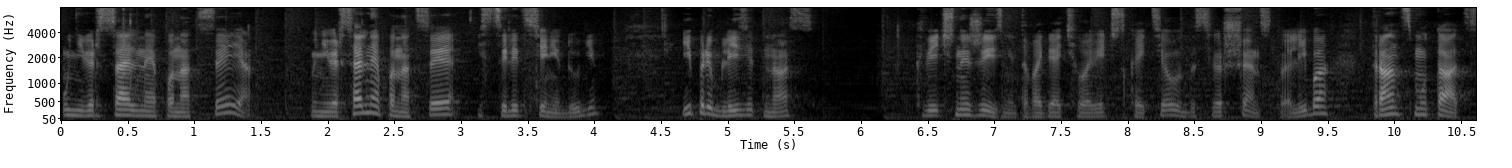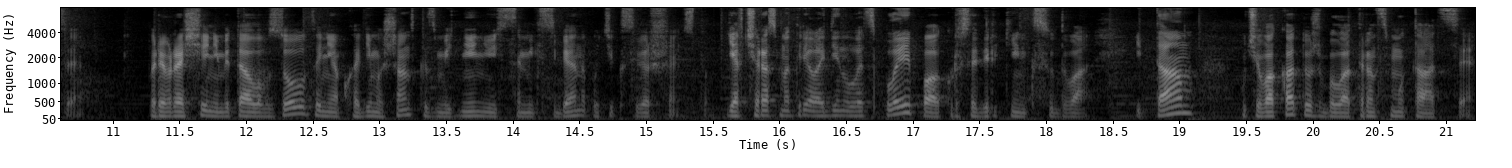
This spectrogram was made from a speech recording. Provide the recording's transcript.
Универсальная панацея, универсальная панацея исцелит все недуги и приблизит нас к вечной жизни, доводя человеческое тело до совершенства, либо трансмутация – Превращение металла в золото – необходимый шанс к изменению из самих себя на пути к совершенству. Я вчера смотрел один летсплей по Crusader Kings 2, и там у чувака тоже была трансмутация.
